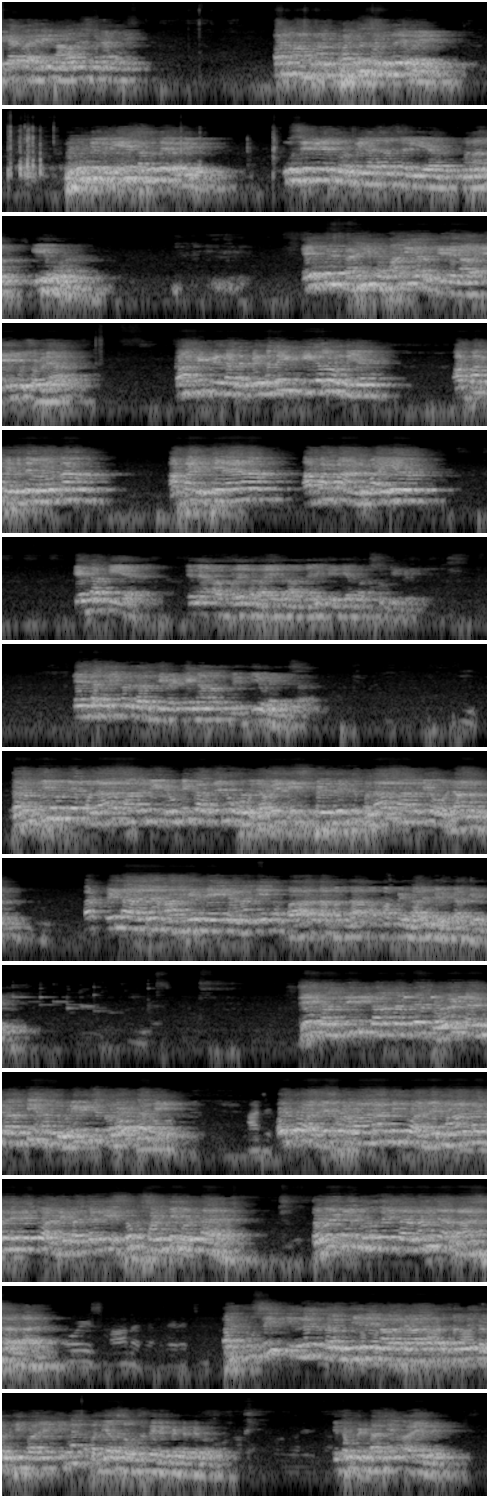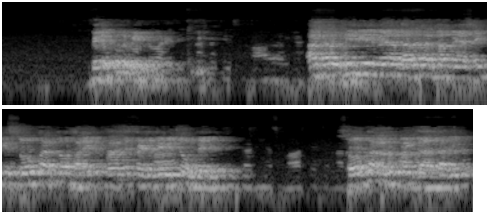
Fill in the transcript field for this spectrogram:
ਫੋਨ ਹੈ ਕਦੋਂ ਦੇਖਿਆ ਤਾਂ ਹੈ ਨਹੀਂ ਨਾਮ ਨਹੀਂ ਸੁਣਿਆ ਕਦੀ ਪਰ ਆਪਣਾ ਫਰਜ਼ ਸਮਝਦੇ ਹੋਏ, ਮੈਨੂੰ ਵੀ ਇਹ ਸਮਝਦੇ ਹੋਏ, ਉਸੇ ਵੇਲੇ ਤੁਰ ਪਿਆ ਚੱਲ ਇਹ ਕੋਈ ਪਹਿਲੀ ਕਮਾਈ ਗਲਤੀ ਦੇ ਨਾਲ, ਇਹ ਕੁਝ ਹੋ ਰਿਹਾ ਕਾਫੀ ਪਿੰਡਾਂ ਦੇ ਪਿੰਡ ਦੀ ਕੀ ਗੱਲ ਹੁੰਦੀ ਹੈ? ਆਪਾਂ ਪਿੰਡ ਦੇ ਲੋਕ ਆ, ਆਪਾਂ ਇੱਥੇ ਰਹਿਣਾ ਆਪਾਂ ਭਾਣ ਭਾਈ ਆ। ਇਹਦਾ ਕੀ ਹੈ? ਇਹਨੇ ਆਪਣੇ ਲੜਾਈ ਕਰਾ ਦੇਣੀ ਚਾਹੀਦੀ ਹੈ ਪਰਸੋਂ ਦੀ ਇਹ ਤਕਰੀਬਨ ਗਰੰਟੀ ਬੈਠੇ ਇਹਨਾਂ ਨਾਲ ਬੀਤੀ ਹੋਈ ਹੈ ਸਰ। ਗਰੰਟੀ ਨੂੰ ਜੇ 50 ਸਾਲ ਦੀ ਡਿਊਟੀ ਕਰਦੇ ਨੂੰ ਹੋ ਜਾਵੇ ਇਸ ਪਿੰਡ ਦੇ ਵਿੱਚ 50 ਸਾਲ ਵੀ ਹੋ ਜਾਣ। ਪਰ ਪਿੰਡ ਵਾਲਿਆਂ ਨੇ ਆਖਿਰ ਤੇ ਇਹ ਕਹਿਣਾ ਕਿ ਇੱਕ ਬਾਹਰ ਦਾ ਬੰਦਾ ਆਪਾਂ ਪਿੰਡ ਵਾਲੇ ਮਿਲ ਕਰਕੇ। ਜੇ ਗਲਤੀ ਦੀ ਗੱਲ ਕਰਦੇ ਦੋਵੇਂ ਟਾਈਮ ਗਲਤੀ ਹਜ਼ੂਰੀ ਵਿੱਚ ਖਲੋ ਕਰਕੇ ਹਾਂਜੀ। ਉਹ ਤੁਹਾਡੇ ਪਰਿਵਾਰਾਂ ਦੀ ਤੁਹਾਡੇ ਮਾਂ ਤੱਕ ਦੇ ਤੁਹਾਡੇ ਬੱਚਿਆਂ ਦੀ ਸੁੱਖ ਸ਼ਾਂਤੀ ਮੰਗਦਾ ਹੈ। ਦੋਵੇਂ ਟਾਈਮ ਗੁਰੂ ਦੇ ਚਰਨਾਂ ਵਿੱਚ ਕੋਈ ਸਵਾਲ ਹੈ ਦੇ ਵਿੱਚ ਪਰ ਤੁਸੀਂ ਕਿੰਨੇ ਕੁ ਗ੍ਰੰਥੀ ਦੇ ਨਾਲ ਪਿਆਰ ਕਰਦੇ ਹੋ ਗ੍ਰੰਥੀ ਬਾਰੇ ਕਿੰਨਾ ਕੁ ਵਧੀਆ ਸੋਚਦੇ ਨੇ ਪਿੰਡ ਦੇ ਲੋਕ। ਇਹ ਤਾਂ ਪਿੰਡਾਂ 'ਚ ਆਏ ਨੇ। ਬਿਲਕੁਲ ਵੀ। ਗੁਰਦੁਆਰੇ ਦੀ ਸੰਗਤ ਦੀ ਸਮਾਧ ਹੈ ਅਗਰ ਵੀ ਮੇਰਾ ਗੱਲ ਕਰਨਾ ਪਿਆ ਸੀ ਕਿ 100 ਘਰ ਤੋਂ ਹਰ ਇੱਕ ਥਾਂ ਦੇ ਪਿੰਡ ਦੇ ਵਿੱਚ ਹੁੰਦੇ ਨੇ। ਦੀਆਂ ਸਮਾਧ ਤੇ ਚੱਲਣਾ 100 ਘਰਾਂ ਨੂੰ ਕੋਈ ਜ਼ਿਆਦਾ ਨਹੀਂ।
